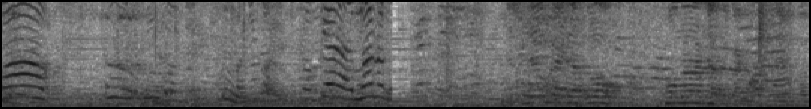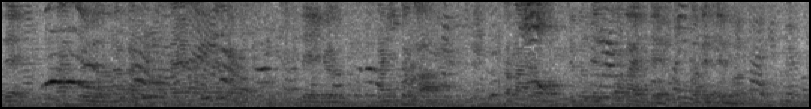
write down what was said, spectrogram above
あまだ自然界だと東南アジアとかに住んでるので南極の中で林をしているカニとか魚を自分で捕まえて食べてます。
